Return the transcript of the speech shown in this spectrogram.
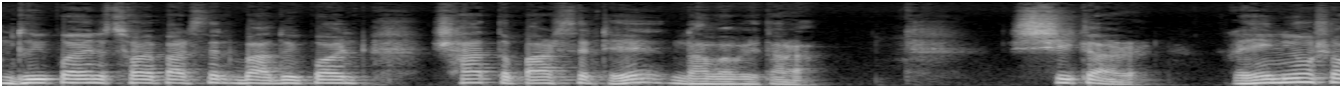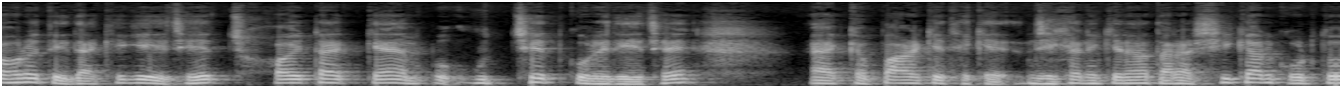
দুই পয়েন্ট ছয় পার্সেন্ট বা দুই পয়েন্ট সাত পার্সেন্টে নামাবে তারা। শিকার রেনিও শহরেতে দেখা গিয়েছে, ছয়টা ক্যাম্প উচ্ছেদ করে দিয়েছে। এক পার্কে থেকে, যেখানে কিনা তারা শিকার করতো।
